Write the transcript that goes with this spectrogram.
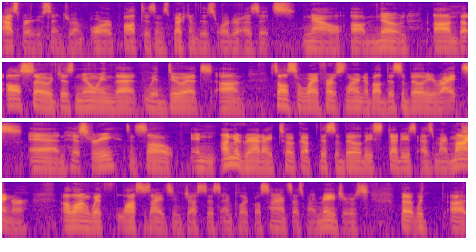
Asperger's syndrome or autism spectrum disorder as it's now um, known. Um, but also just knowing that with Do It, um, it's also where I first learned about disability rights and history. And so in undergrad, I took up disability studies as my minor, along with law, society, and justice and political science as my majors. But with uh,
